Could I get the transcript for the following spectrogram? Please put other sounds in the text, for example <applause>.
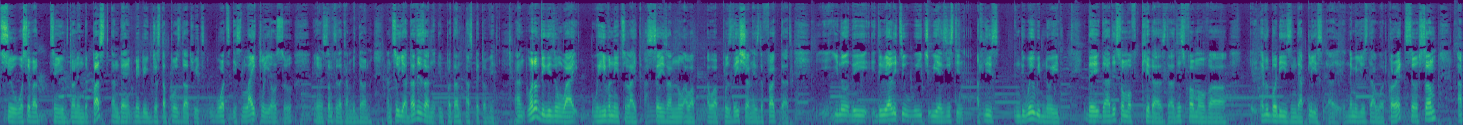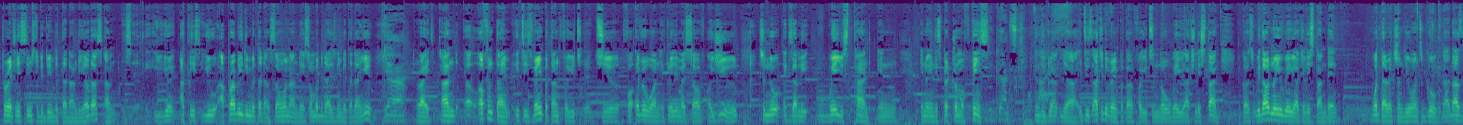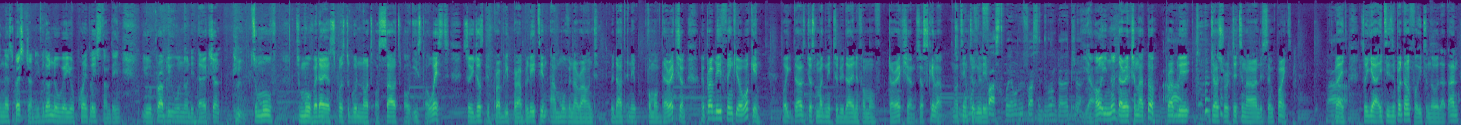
to whatever thing you've done in the past, and then maybe just oppose that with what is likely also, you know, something that can be done. And so, yeah, that is an important aspect of it. And one of the reasons why we even need to like assess and know our our position is the fact that you know the the reality which we exist in, at least in the way we know it, they, there are this form of killers, there are this form of uh, everybody is in their place. Uh, let me use that word, correct? So some apparently seems to be doing better than the others, and you at least you are probably doing better than someone, and there's somebody that is doing better than you, yeah right? And uh, oftentimes it is very important for you to, to for everyone, including myself or you, to know exactly where you stand in you know in the spectrum of things. The grand scheme of in the life. grand yeah it is actually very important for you to know where you actually stand. Because without knowing where you actually stand then what direction do you want to go? That, that's the next question. If you don't know where you're currently standing you probably won't know the direction <clears throat> to move to move whether you're supposed to go north or south or east or west. So you just be probably parabolating and moving around without any form of direction. You probably think you're walking but that's just magnitude without any form of direction it's just scalar nothing You're to really fast but you're moving fast in the wrong direction yeah, or in no direction at all. Ah. Probably just rotating around the same point. Wow. Right. So yeah, it is important for you to know that. And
